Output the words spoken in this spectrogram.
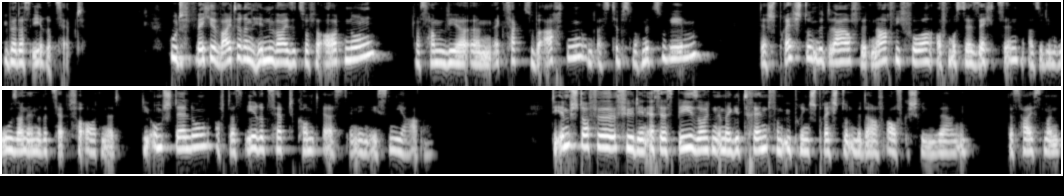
über das E-Rezept. Gut, welche weiteren Hinweise zur Verordnung? Was haben wir ähm, exakt zu beachten und als Tipps noch mitzugeben? Der Sprechstundenbedarf wird nach wie vor auf Muster 16, also dem rosanen Rezept, verordnet. Die Umstellung auf das E-Rezept kommt erst in den nächsten Jahren. Die Impfstoffe für den SSB sollten immer getrennt vom übrigen Sprechstundenbedarf aufgeschrieben werden. Das heißt, man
